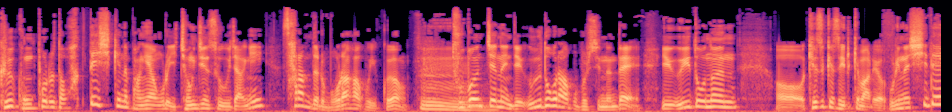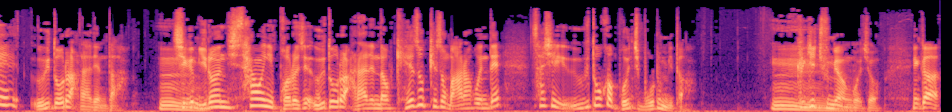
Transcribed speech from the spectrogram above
그 공포를 더 확대시키는 방향으로 이 정진수 의장이 사람들을 몰아가고 있고요. 음. 두 번째는 이제 의도라고 볼 수 있는데 이 의도는 어 계속해서 이렇게 말해요. 우리는 시대의 의도를 알아야 된다. 음. 지금 이런 상황이 벌어진 의도를 알아야 된다고 계속 계속 말하고 있는데 사실 의도가 뭔지 모릅니다. 음. 그게 중요한 거죠. 그러니까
